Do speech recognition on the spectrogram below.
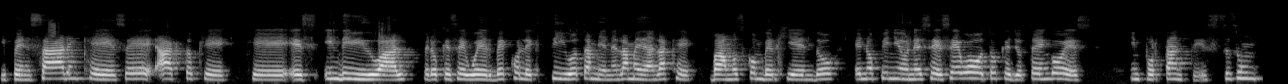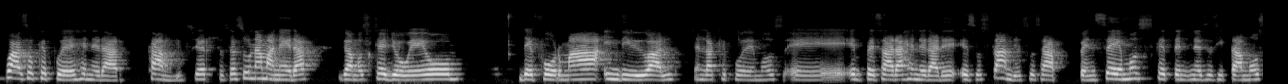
y pensar en que ese acto que, que, es individual, pero que se vuelve colectivo también en la medida en la que vamos convergiendo en opiniones, ese voto que yo tengo es importante. Este es un paso que puede generar cambio, ¿cierto? Esa es una manera, digamos, que yo veo de forma individual en la que podemos eh, empezar a generar e-, esos cambios. O sea, pensemos que necesitamos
